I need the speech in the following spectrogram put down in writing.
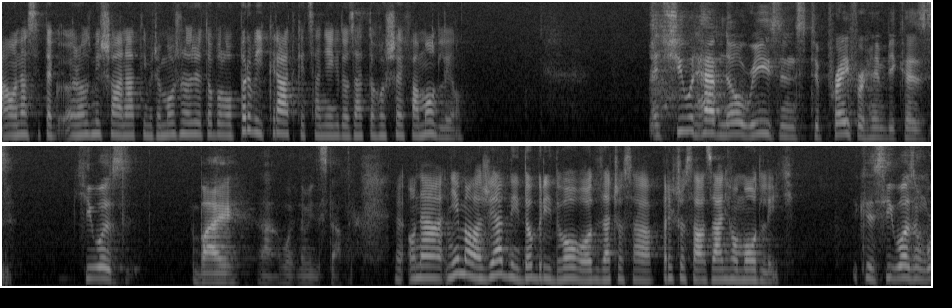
A ona si tak rozmýšľala nad tým, že možno, že to bolo prvýkrát, keď sa niekto za toho šéfa modlil. And she would have no reasons to pray for him because he was by. Uh, wait, let me just stop there. Ona nemala žiadny dobrý dôvod, za čo sa, prečo sa za ňo modliť. Because he wasn't,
